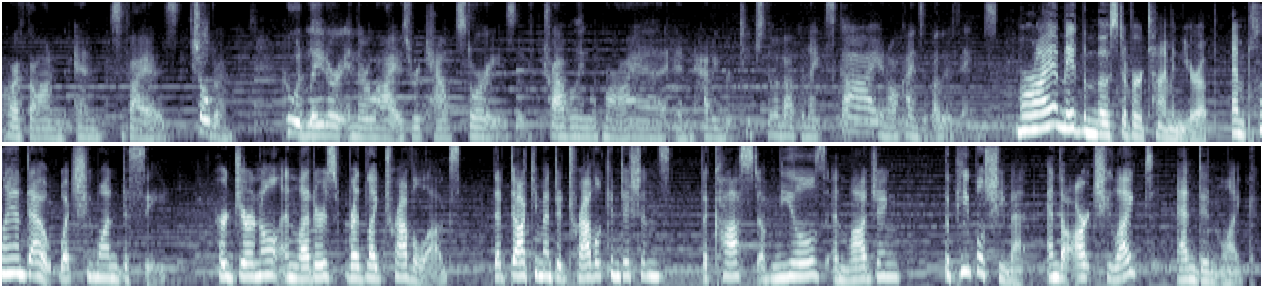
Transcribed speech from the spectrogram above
Hawthorne and Sophia's children, who would later in their lives recount stories of traveling with Maria and having her teach them about the night sky and all kinds of other things. Maria made the most of her time in Europe and planned out what she wanted to see. Her journal and letters read like travel logs that documented travel conditions, the cost of meals and lodging, the people she met, and the art she liked and didn't like.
